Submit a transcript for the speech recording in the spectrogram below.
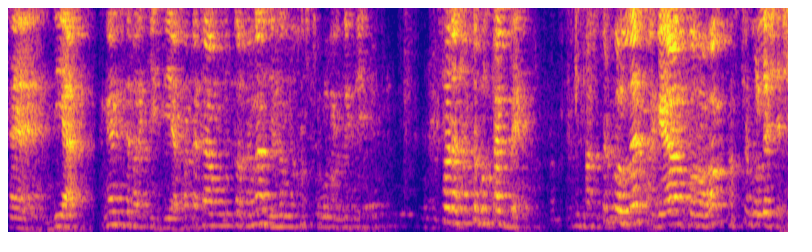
হ্যাঁ দিয়া। এখানে দিতে পারে কি? দিয়া। বাট এটা আমার দরকার না যেটা আমরা কষ্ট করে দিয়ে ছয়টা সাতটা ভুল থাকবে। পাঁচটা করলে আগে আর করা হোক পাঁচটা করলে শেষ।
